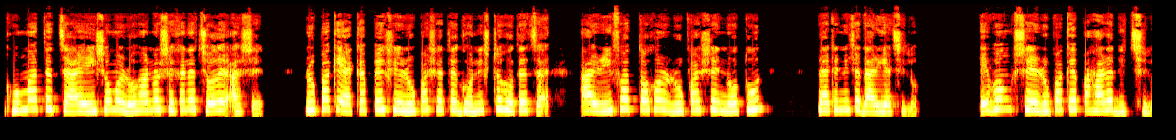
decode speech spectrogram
ঘুমাতে চায়, এই সময় রোহানও সেখানে চলে আসে। রূপাকে একা পেয়ে সে রূপার সাথে ঘনিষ্ঠ হতে চায়, আর রিফাত তখন রূপার সেই নতুন ফ্ল্যাটের নিচে দাঁড়িয়েছিল এবং সে রূপাকে পাহারা দিচ্ছিল।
